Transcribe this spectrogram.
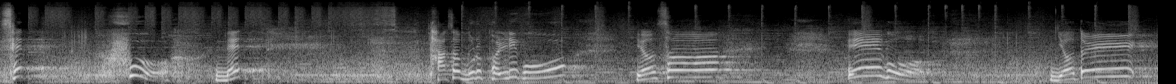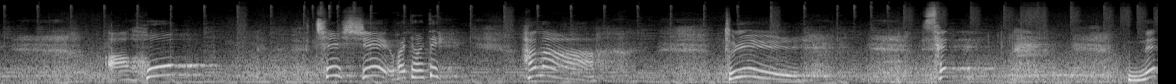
셋, 후, 넷, 다섯. 무릎 벌리고 여섯, 일곱, 여덟, 아홉, 칠십 화이팅 화이팅 하나, 둘, 셋, 넷,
